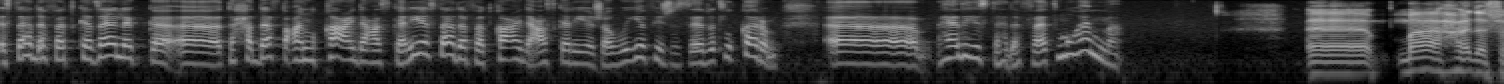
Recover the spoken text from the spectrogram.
استهدفت كذلك آه، تحدثت عن قاعدة عسكرية استهدفت قاعدة عسكرية جوية في جزيرة القرم. آه، هذه استهدافات مهمة. آه، ما حدث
